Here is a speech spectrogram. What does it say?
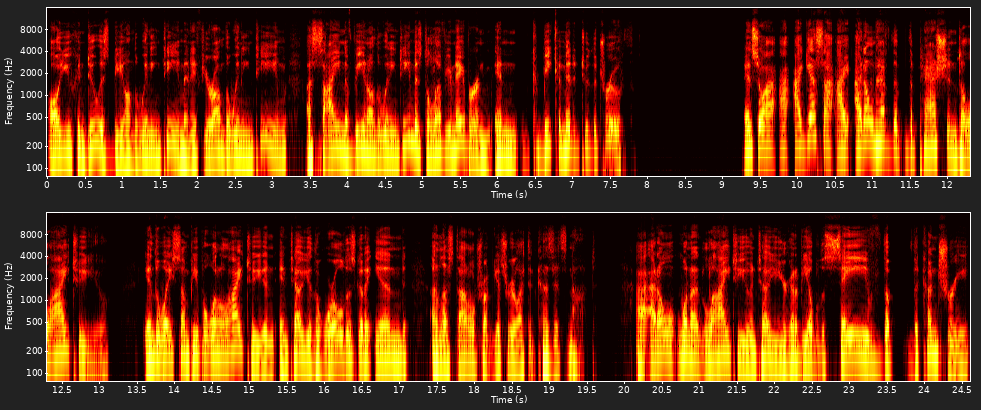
All you can do is be on the winning team. And if you're on the winning team, a sign of being on the winning team is to love your neighbor and, and be committed to the truth. And so I, I guess I, I don't have the, the passion to lie to you in the way some people want to lie to you and, and tell you the world is going to end unless Donald Trump gets reelected because it's not. I, I don't want to lie to you and tell you you're going to be able to save the the country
